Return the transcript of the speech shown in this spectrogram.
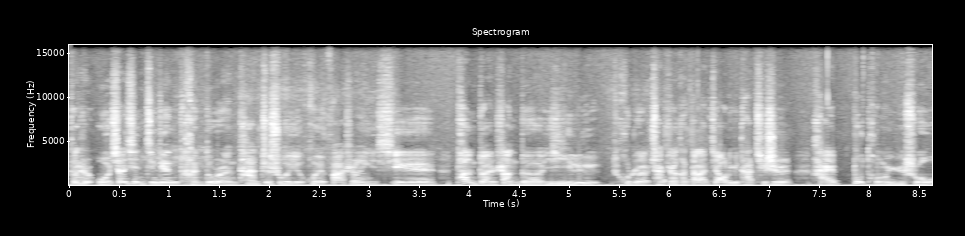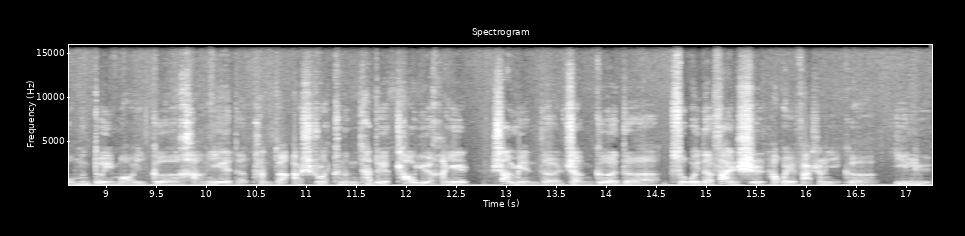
但是我相信，今天很多人他之所以会发生一些判断上的疑虑，或者产生很大的焦虑，他其实还不同于说我们对某一个行业的判断，而是说可能他对超越行业上面的整个的所谓的范式，他会发生一个疑虑。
